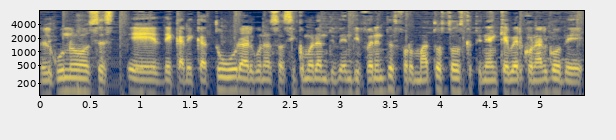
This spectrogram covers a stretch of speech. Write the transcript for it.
algunos este, de caricatura, algunos así como eran en diferentes formatos, todos que tenían que ver con algo de,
